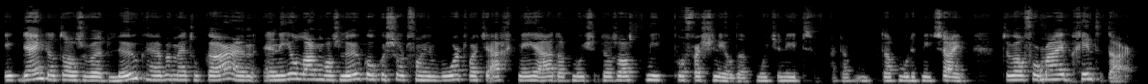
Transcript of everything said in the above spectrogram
Ik denk dat als we het leuk hebben met elkaar, en, en heel lang was leuk ook een soort van een woord wat je eigenlijk, nee ja, dat, moet je, dat was niet professioneel, dat moet je niet, dat, dat moet het niet zijn. Terwijl voor mij begint het daar.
